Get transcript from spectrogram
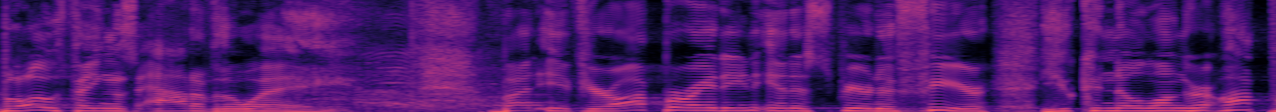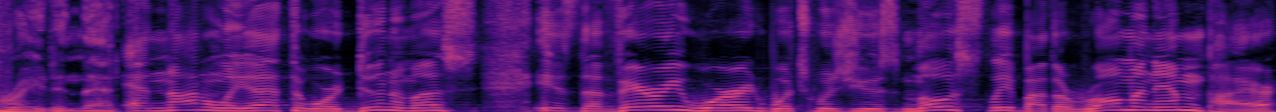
blow things out of the way. But if you're operating in a spirit of fear, you can no longer operate in that. And not only that, the word dunamis is the very word which was used mostly by the Roman Empire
